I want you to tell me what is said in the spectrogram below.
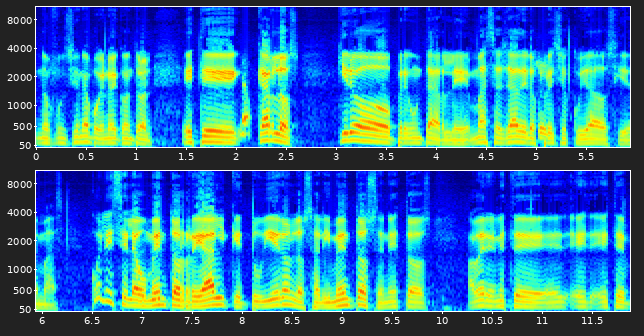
no funciona porque no hay control. Este, Carlos, Quiero preguntarle, más allá de los precios cuidados y demás, ¿cuál es el aumento real que tuvieron los alimentos en estos, a ver, en este, este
